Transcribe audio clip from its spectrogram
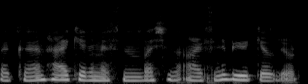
bakın her kelimesinin başını harfini büyük yazıyorum.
